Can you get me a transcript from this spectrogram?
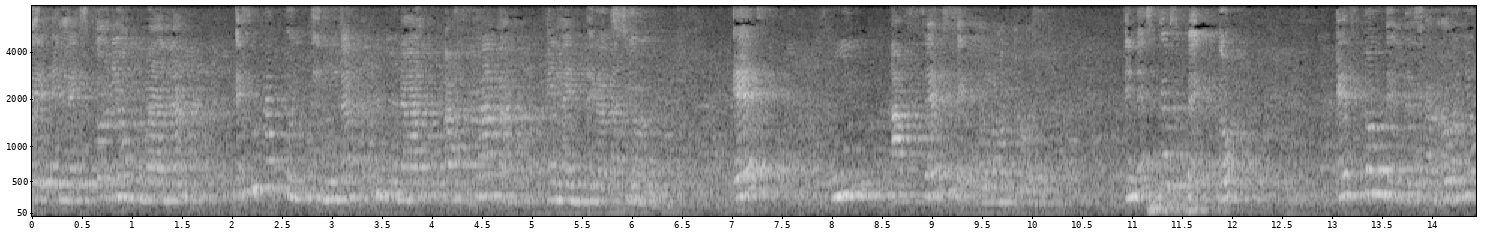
en la historia humana es una continuidad cultural basada en la interacción. Es un hacerse con otros. En este aspecto es donde el desarrollo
